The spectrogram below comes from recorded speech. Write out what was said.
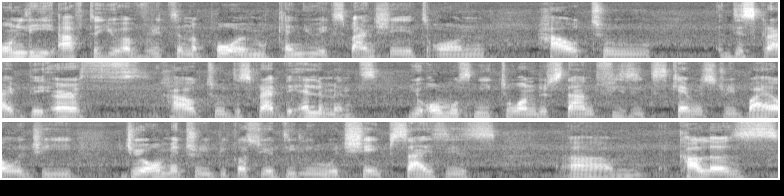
only after you have written a poem can you expatiate on how to describe the earth, how to describe the elements. You almost need to understand physics, chemistry, biology, geometry because you're dealing with shapes, sizes, um, colors,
